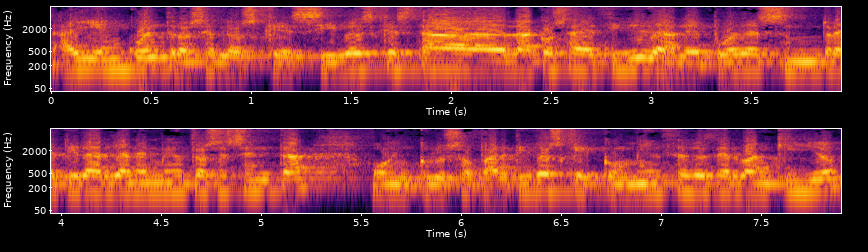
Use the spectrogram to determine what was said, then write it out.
hay encuentros en los que si ves que está la cosa decidida le puedes retirar ya en el minuto 60 o incluso partidos que comience desde el banquillo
